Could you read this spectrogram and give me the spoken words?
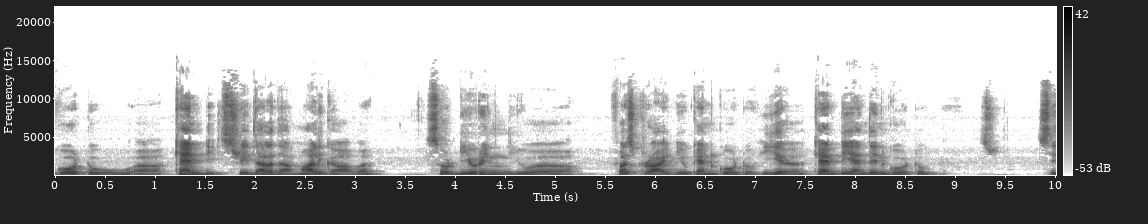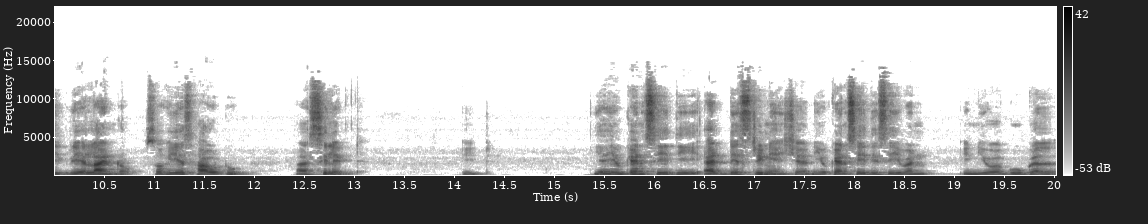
go to uh, Kandy, Sri Dalada Maligawa. So during your first ride you can go to here Kandy and then go to Sigiriya Lion Rock. So here's how to uh, select it. Here you can see the at destination. You can see this even in your google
